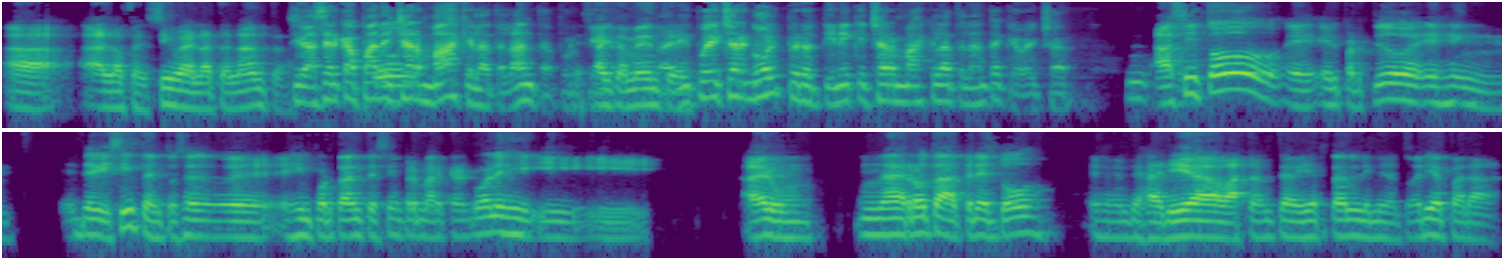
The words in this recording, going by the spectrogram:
a, a, la ofensiva del Atalanta. Si va a ser capaz de echar más que el Atalanta, porque Exactamente. el Madrid puede echar gol, pero tiene que echar más que el Atalanta que va a echar. Así todo, eh, el partido es en, de visita, entonces eh, es importante siempre marcar goles y, y, y a ver, un, una derrota a 3-2 eh, dejaría bastante abierta la eliminatoria para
